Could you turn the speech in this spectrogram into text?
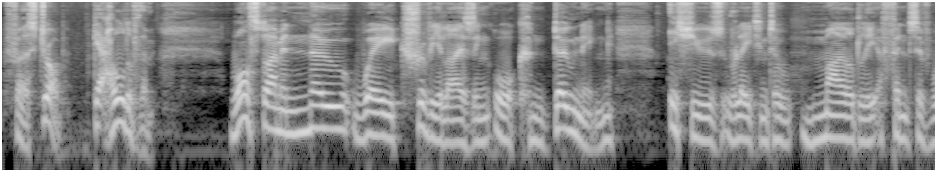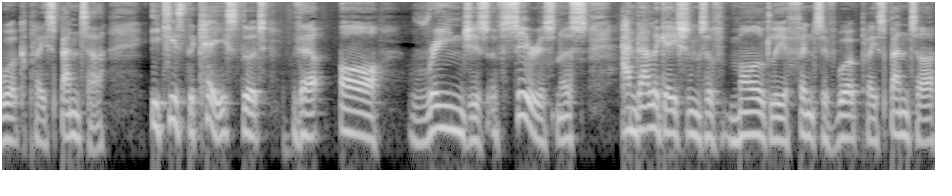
first job. Get hold of them. Whilst I'm in no way trivializing or condoning issues relating to mildly offensive workplace banter, it is the case that there are ranges of seriousness and allegations of mildly offensive workplace banter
